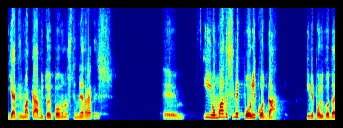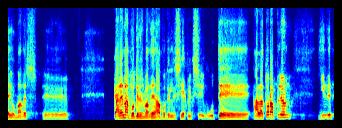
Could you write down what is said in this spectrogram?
για την Μακάμπη το επόμενο στην έδρα της. Ε, οι ομάδες είναι πολύ κοντά. Είναι πολύ κοντά οι ομάδες. Ε, κανένα αποτέλεσμα δεν θα αποτελέσει έκπληξη, ούτε... Αλλά τώρα πλέον γίνεται,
